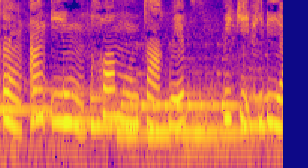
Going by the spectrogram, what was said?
แหล่งอ้างอิง ข้อมูลจากเว็บ วิกิพีเดีย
